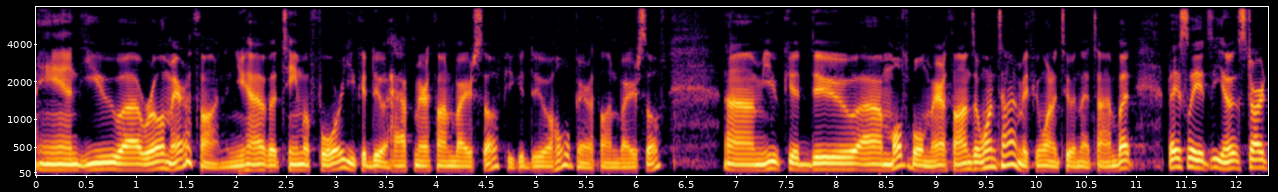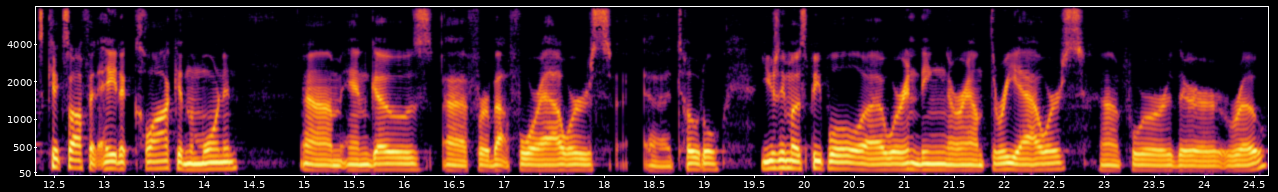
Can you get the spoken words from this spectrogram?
and you uh, row a marathon, and you have a team of four. You could do a half marathon by yourself. You could do a whole marathon by yourself. Um, you could do uh, multiple marathons at one time if you wanted to in that time. But basically, it's you know it starts kicks off at eight o'clock in the morning. Um, and goes uh, for about four hours uh, total. Usually, most people uh, were ending around three hours uh, for their row.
